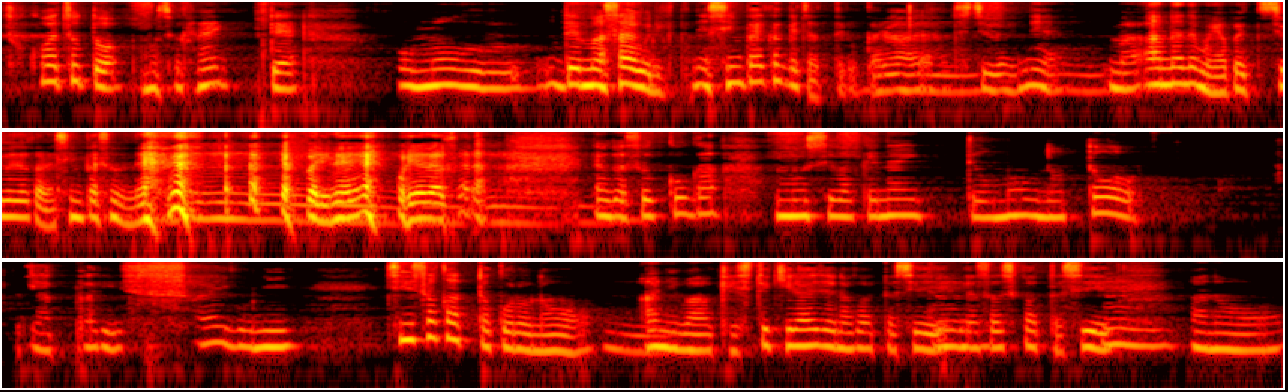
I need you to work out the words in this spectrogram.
そこはちょっと申し訳ないって思う。でまあ最後にね心配かけちゃってるからうん。父親にね、うんまああんなでもやっぱり父親だから心配するのね。うん。やっぱりね親だから。うん。なんかそこが申し訳ないって思うのとやっぱり最後に小さかった頃のうん。兄は決して嫌いじゃなかったし、うん。優しかったし、うん。あの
